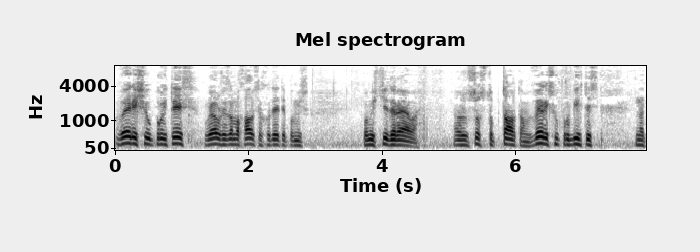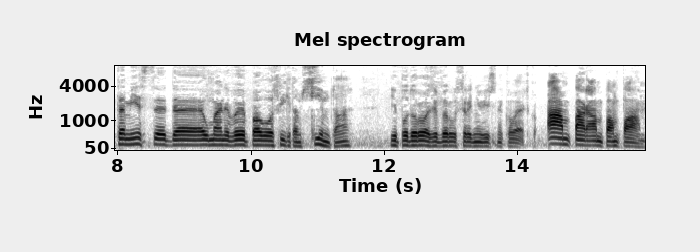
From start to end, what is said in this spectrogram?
Вирішив пройтись, бо я вже замахався ходити поміж, поміж ті дерева. Я вже все стоптав там, вирішив пробігтись на те місце, де у мене випало, скільки там, сім, та? І по дорозі беру середньовічне колечко. Ам-парам-пам-пам.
